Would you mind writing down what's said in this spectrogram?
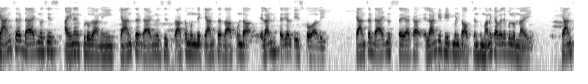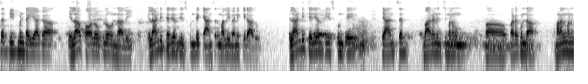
క్యాన్సర్ డయాగ్నోసిస్ అయినప్పుడు కానీ క్యాన్సర్ డయాగ్నోసిస్ కాకముందే క్యాన్సర్ రాకుండా ఎలాంటి చర్యలు తీసుకోవాలి? క్యాన్సర్ డయాగ్నోసిస్ అయ్యాక ఎలాంటి ట్రీట్మెంట్ ఆప్షన్స్ మనకి అవైలబుల్ ఉన్నాయి? క్యాన్సర్ ట్రీట్మెంట్ అయ్యాక ఎలా ఫాలోఅప్లో ఉండాలి? ఎలాంటి చర్యలు తీసుకుంటే క్యాన్సర్ మళ్ళీ వెనక్కి రాదు? ఎలాంటి చర్యలు తీసుకుంటే క్యాన్సర్ బారి నుంచి మనం పడకుండా మనల్ని మనం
